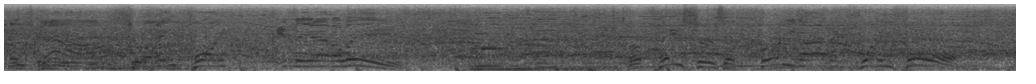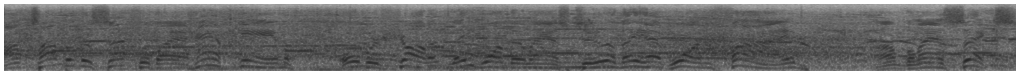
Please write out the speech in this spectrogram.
And it's down to an eight-point Indiana lead. The Pacers at 39 and 24 on top of the Central by a half game over Charlotte. They've won their last two, and they have won five of the last six.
